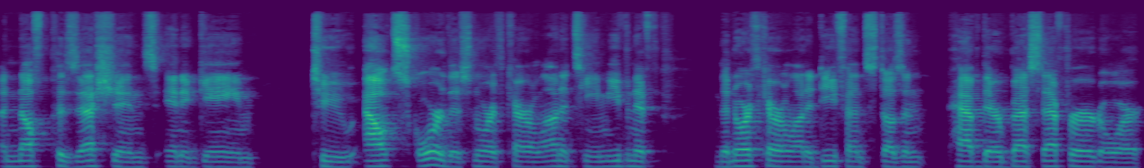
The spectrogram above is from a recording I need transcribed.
enough possessions in a game to outscore this North Carolina team, even if the North Carolina defense doesn't have their best effort or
